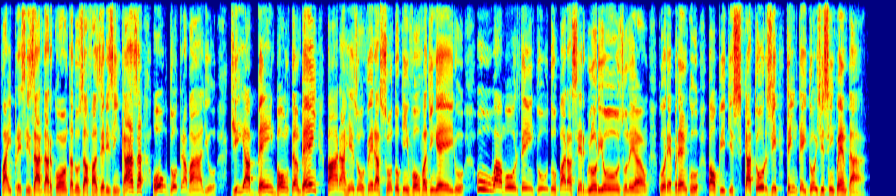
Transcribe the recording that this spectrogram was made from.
vai precisar dar conta dos afazeres em casa ou do trabalho. Dia bem bom também para resolver assunto que envolva dinheiro. O amor tem tudo para ser glorioso, Leão. Cor é branco, palpites 14, 32 e 50.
